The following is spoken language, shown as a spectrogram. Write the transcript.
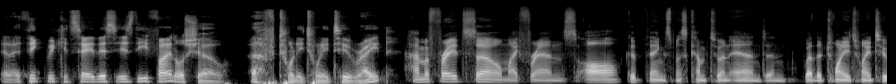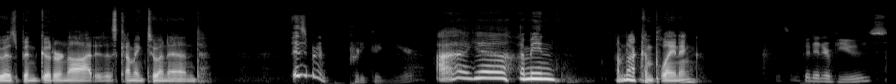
and I think we can say this is the final show of 2022, right? I'm afraid so, my friends. All good things must come to an end, and whether 2022 has been good or not, it is coming to an end. It's been a pretty good year. Uh, yeah, I mean, I'm not complaining. Some good interviews.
